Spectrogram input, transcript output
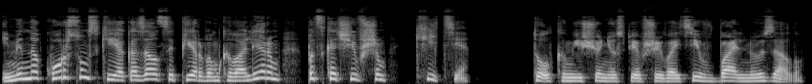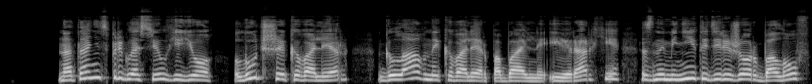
Именно Корсунский оказался первым кавалером, подскочившим к Китти, толком еще не успевшей войти в бальную залу. На танец пригласил ее лучший кавалер, главный кавалер по бальной иерархии, знаменитый дирижер балов,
